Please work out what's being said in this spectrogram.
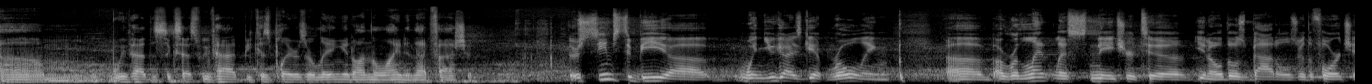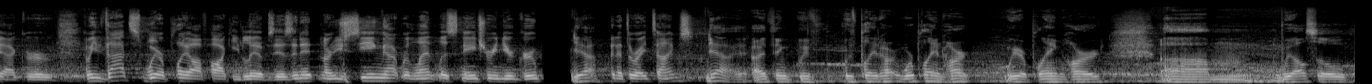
um, we've had the success we've had because players are laying it on the line in that fashion. There seems to be, uh, when you guys get rolling, uh, a relentless nature to, you know, those battles or the forecheck or, I mean, that's where playoff hockey lives, isn't it? And are you seeing that relentless nature in your group Yeah, and at the right times? Yeah, I I think we've we've played hard. We're playing hard. We are playing hard. Um, we also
